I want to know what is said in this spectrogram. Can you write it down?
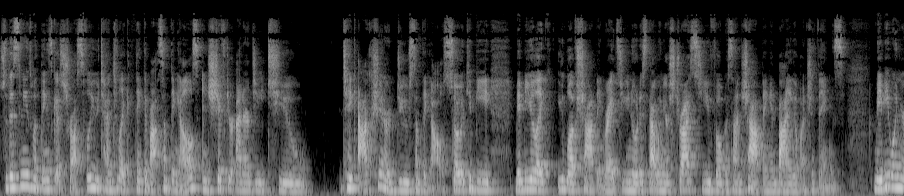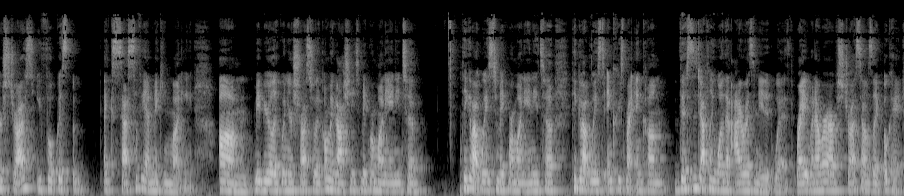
So this means when things get stressful, you tend to like think about something else and shift your energy to take action or do something else. So it could be maybe you're like you love shopping, right? So you notice that when you're stressed, you focus on shopping and buying a bunch of things. Maybe when you're stressed, you focus excessively on making money. Um, maybe you're like when you're stressed, you're like, oh my gosh, I need to make more money. I need to think about ways to make more money. I need to think about ways to increase my income. This is definitely one that I resonated with, right? Whenever I was stressed, I was like, okay,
